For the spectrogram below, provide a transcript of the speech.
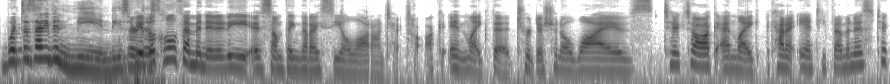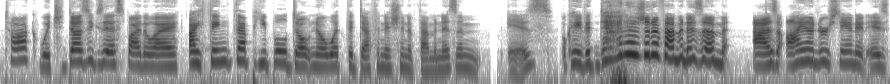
what does that even mean? These are just Biblical femininity is something that I see a lot on TikTok in like the traditional wives TikTok and like kind of anti-feminist TikTok, which does exist by the way. I think that people don't know what the definition of feminism is. Okay, the definition of feminism as I understand it is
